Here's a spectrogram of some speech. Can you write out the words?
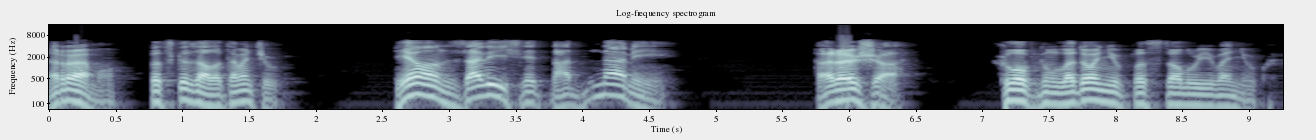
«Раму», — подсказал Атаманчук. «И он зависнет над нами». «Хорошо», — хлопнул ладонью по столу Иванюк.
